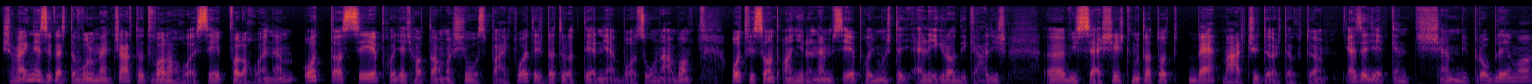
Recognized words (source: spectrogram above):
És ha megnézzük ezt a volumen chartot, valahol szép, valahol nem. Ott az szép, hogy egy hatalmas jó spike volt, és be tudott térni ebbe a zónába. Ott viszont annyira nem szép, hogy most egy elég radikális uh, visszaesést mutatott be már csütörtöktől. Ez egyébként semmi probléma,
